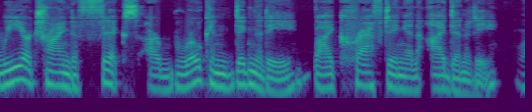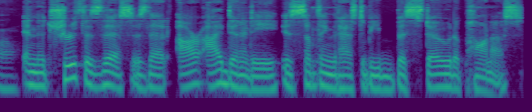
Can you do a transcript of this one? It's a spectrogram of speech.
We are trying to fix our broken dignity by crafting an identity. Wow. And the truth is this is that our identity is something that has to be bestowed upon us.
